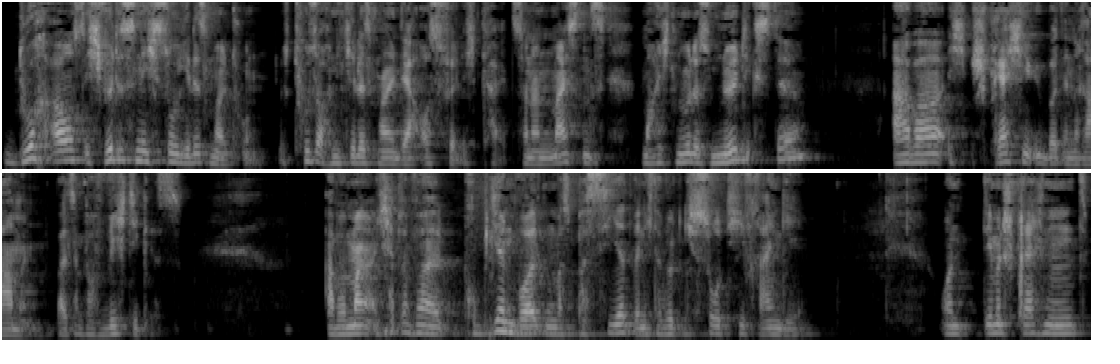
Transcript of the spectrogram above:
durchaus, ich würde es nicht so jedes Mal tun. Ich tue es auch nicht jedes Mal in der Ausführlichkeit, sondern meistens mache ich nur das Nötigste aber ich spreche über den Rahmen, weil es einfach wichtig ist. Aber man, ich habe einfach mal probieren wollten, was passiert, wenn ich da wirklich so tief reingehe. Und dementsprechend,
